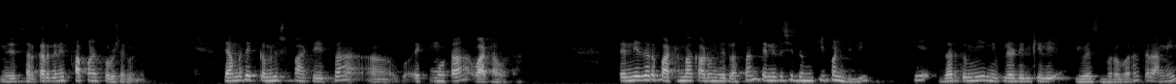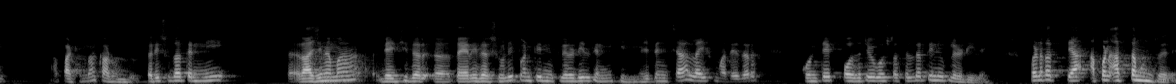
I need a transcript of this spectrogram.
म्हणजे सरकार त्यांनी स्थापनच करू शकले नसते. त्यामध्ये कम्युनिस्ट पार्टीचा एक मोठा वाटा होता. त्यांनी जर पाठिंबा काढून घेतला असता त्यांनी तशी धमकी पण दिली की जर तुम्ही न्यूक्लिअर डील केली युएस बरोबर तर आम्ही पाठिंबा काढून देऊ. तरी सुद्धा त्यांनी राजीनामा द्यायची दर तयारी दर्शवली पण ती न्यूक्लिअर डील त्यांनी केली. म्हणजे त्यांच्या लाईफमध्ये जर कोणती एक पॉझिटिव्ह गोष्ट असेल तर ती न्यूक्लिअर डील आहे. पण आता त्या आपण आत्ता म्हणतोय ते.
